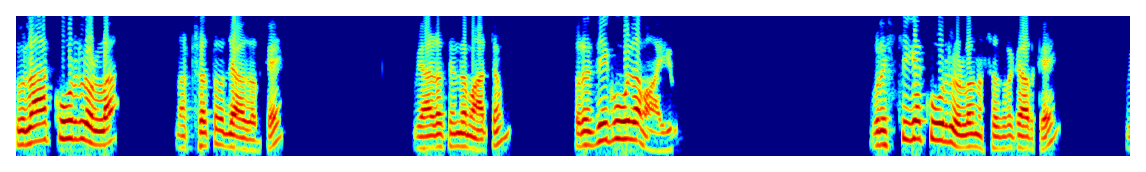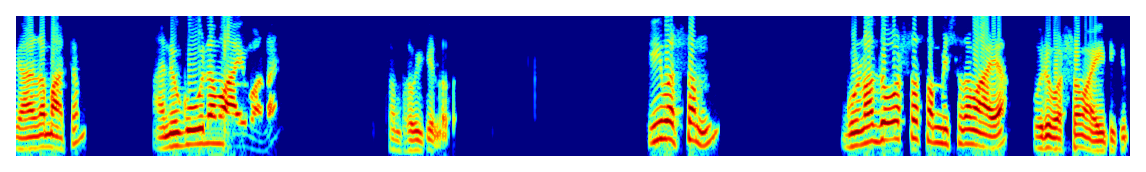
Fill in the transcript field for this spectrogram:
തുലാക്കൂറിലുള്ള നക്ഷത്ര ജാതർക്ക് വ്യാഴത്തിന്റെ മാറ്റം പ്രതികൂലമായും വൃശ്ചികക്കൂറിലുള്ള നക്ഷത്രക്കാർക്ക് വ്യാഴമാറ്റം അനുകൂലമായുമാണ് സംഭവിക്കുന്നത്. ഈ വർഷം ഗുണദോഷ സമ്മിശ്രമായ ഒരു വർഷമായിരിക്കും.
